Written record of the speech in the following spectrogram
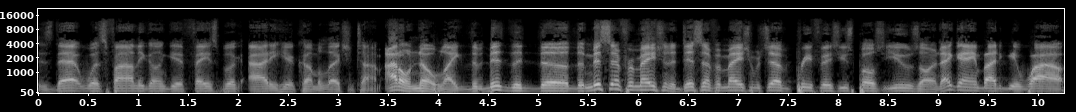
is that what's finally going to get Facebook out of here come election time? I don't know. Like the the the the misinformation, the disinformation, whichever prefix you're supposed to use on it, that game about to get wild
